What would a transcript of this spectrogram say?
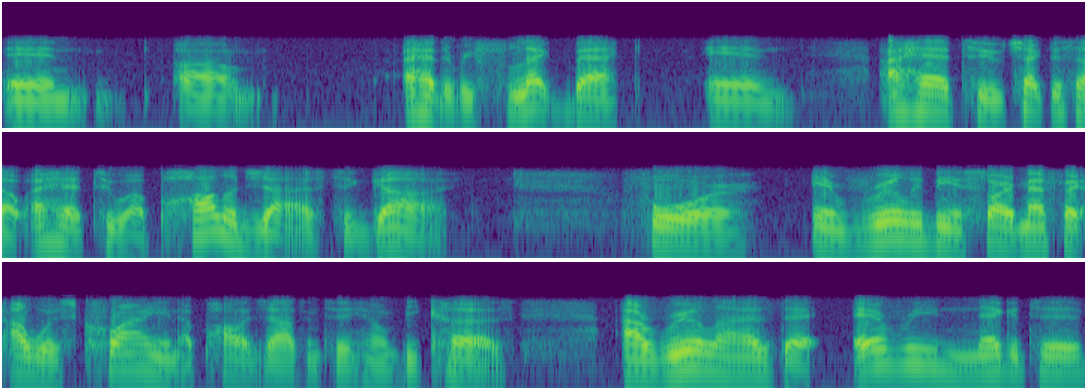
and um, I had to reflect back, and I had to check this out. I had to apologize to God for and really being sorry. Matter of fact, I was crying, apologizing to Him because I realized that every negative,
